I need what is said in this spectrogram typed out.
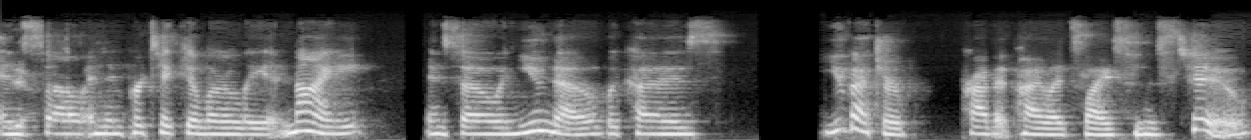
And yeah. so, and then particularly at night. And so, and you know, because you got your private pilot's license too,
